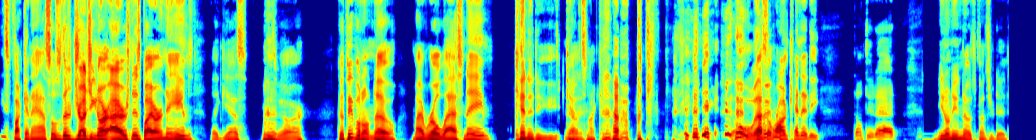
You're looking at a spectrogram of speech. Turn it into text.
these fucking assholes. They're judging our Irishness by our names. Like, yes, yes we are, because people don't know my real last name Kennedy. No, it's not Kennedy. oh, that's the wrong Kennedy. Don't do that. You don't need to know what Spencer did.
